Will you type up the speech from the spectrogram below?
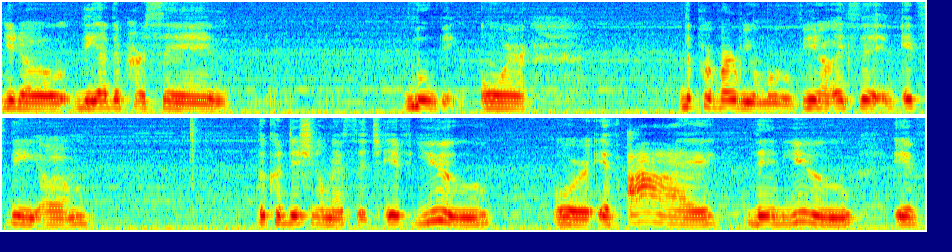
you know, the other person moving or the proverbial move. You know, it's the it's the um, the conditional message. If you, or if I, then you, if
